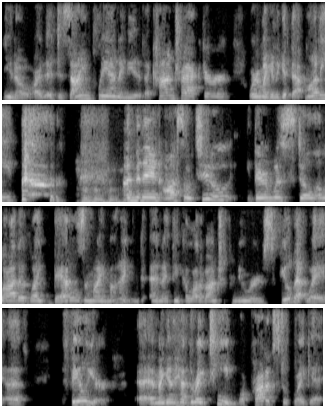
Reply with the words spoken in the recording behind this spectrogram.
you know, a, a, design plan. I needed a contractor. Where am I going to get that money? and then also too, there was still a lot of like battles in my mind. And I think a lot of entrepreneurs feel that way of failure. Am I going to have the right team? What products do I get?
